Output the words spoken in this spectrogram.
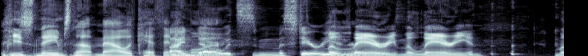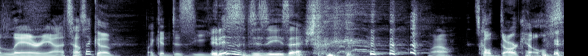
His name's not Malekith anymore. I know it's Mysterian. Malari, Malarian, malaria. It sounds like a like a disease. It is a disease, actually. Wow. It's called dark elves.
